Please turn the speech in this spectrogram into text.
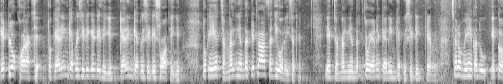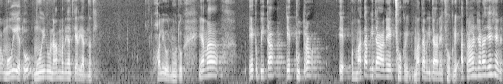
એટલો ખોરાક છે. તો કેરિંગ કેપેસિટી કેટલી થઈ ગઈ? કેરિંગ કેપેસિટી સો થઈ ગઈ. તો કે એક જંગલની અંદર કેટલા સજીવો રહી શકે? એક જંગલની અંદર તો એને કેરિંગ કેપેસિટી કહેવાય. ચલો મેં કદું એક મૂવી હતું. મૂવીનું નામ મને અત્યારે યાદ નથી. હોલિવૂડનું હતું. એમાં એક પિતા, એક પુત્ર એ માતા પિતા અને એક છોકરી માતા પિતા અને છોકરી. આ ત્રણ જણા જે છે ને,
